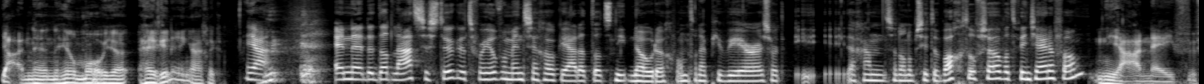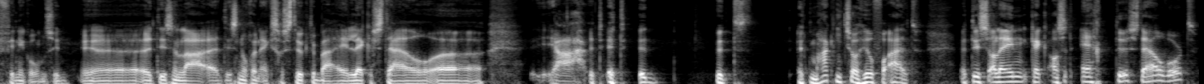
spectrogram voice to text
ja, een, een heel mooie herinnering eigenlijk. Ja, en eh, dat- dat laatste stuk, dat voor heel veel mensen zeggen ook, ja, dat, dat is niet nodig. Want dan heb je weer een soort, daar gaan ze dan op zitten wachten of zo. Wat vind jij daarvan? Ja, nee, vind ik onzin. Eh, het, is een la het is nog een extra stuk erbij, lekker stijl. ja, het, het, het, het, het maakt niet zo heel veel uit. Het is alleen, kijk, als het echt te stijl wordt,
